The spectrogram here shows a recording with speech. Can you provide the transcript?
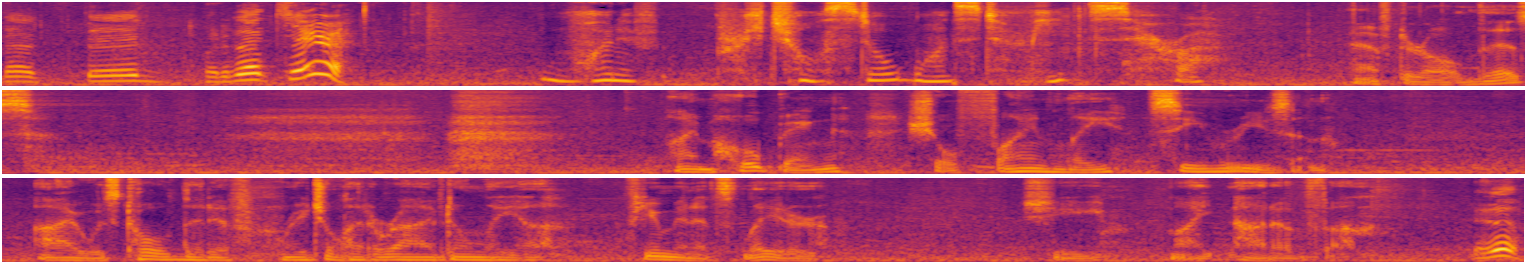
But uh, what about Sarah? What if Rachel still wants to meet Sarah? After all this, I'm hoping she'll finally see reason. I was told that if Rachel had arrived only a few minutes later, she might not have. Um, Ugh.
